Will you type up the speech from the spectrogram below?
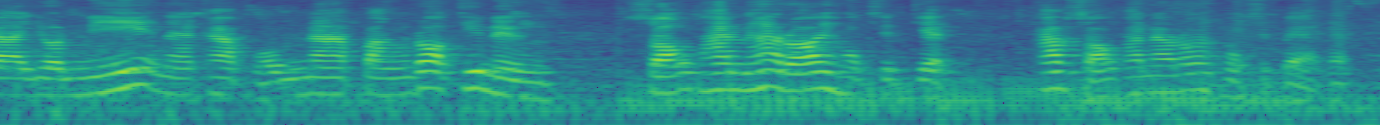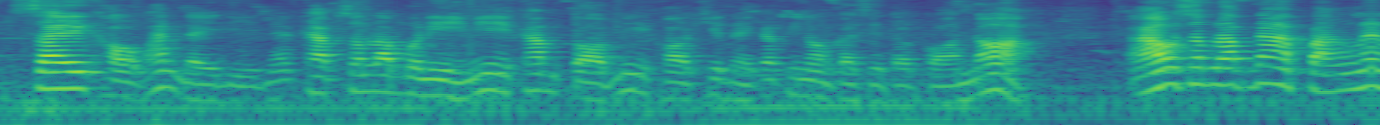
กายนนี้นะครับ ผมนาปังรอบที่ 1 2567 ทับ2568ครับใส่เข่าพันธุ์ใดดีนะครับสำหรับวันนี้มีคำตอบมีขอคิดให้กับพี่น้องเกษตรกรเนาะเอาสำหรับหน้าปังใน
